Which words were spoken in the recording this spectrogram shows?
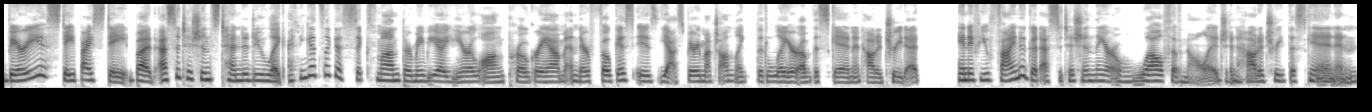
very state by state, but estheticians tend to do like, I think it's like a six month or maybe a year long program. And their focus is, yes, very much on like the layer of the skin and how to treat it. And if you find a good esthetician, they are a wealth of knowledge in how mm-hmm. to treat the skin and,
